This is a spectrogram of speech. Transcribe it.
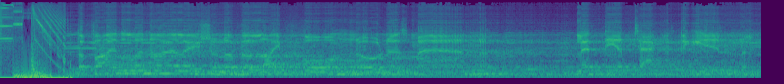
The final annihilation of the life form known as man. Let the attack begin.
